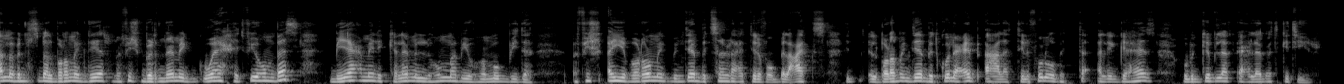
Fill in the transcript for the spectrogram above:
أما بالنسبة للبرامج ديت مفيش برنامج واحد فيهم بس بيعمل الكلام اللي هم بيوهموك بيه ده. مفيش أي برامج من ديت بتسرع التليفون بالعكس البرامج ديت بتكون عبء على التليفون وبتقل الجهاز وبتجيب لك إعلانات كتير.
